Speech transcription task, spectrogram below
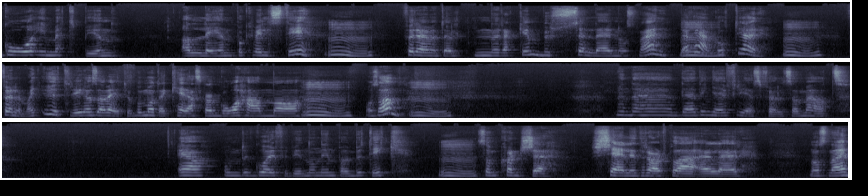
gå i Midtbyen alene på kveldstid Mm. for eventuelt rekke en buss eller noe sånt. her. Det kan jeg Mm. godt gjøre. Mm. Føler meg ikke utrygg. altså Jeg vet jo på en måte hvor jeg skal gå hen og, Mm. og sånn. Mm. Men det, det er den der frihetsfølelsen med at Ja, om du går forbi noen inne på en butikk som kanskje ser litt rart på deg, eller noe sånt der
